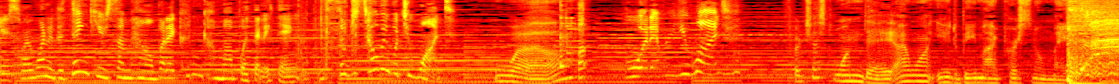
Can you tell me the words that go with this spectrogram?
you, so I wanted to thank you somehow, but I couldn't come up with anything. So just tell me what you want. Well, Uh, whatever you want. for just one day, I want you to be my personal maid.「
